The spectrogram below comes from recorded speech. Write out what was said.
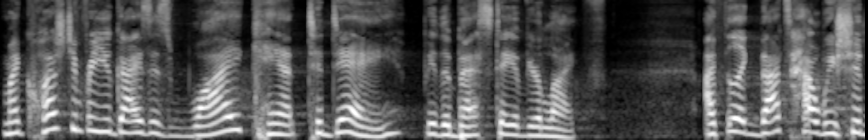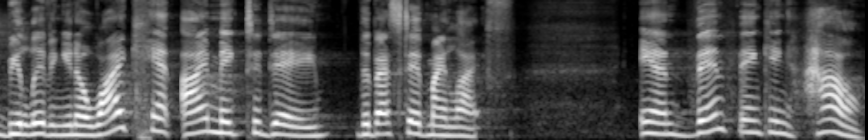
my question for you guys is why can't today be the best day of your life? I feel like that's how we should be living. You know, why can't I make today the best day of my life? And then thinking, how?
